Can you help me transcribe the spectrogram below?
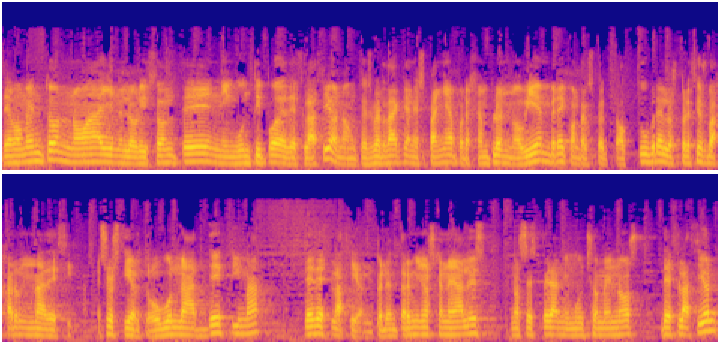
De momento no hay en el horizonte ningún tipo de deflación, aunque es verdad que en España, por ejemplo, en noviembre, con respecto a octubre, los precios bajaron una décima. Eso es cierto, hubo una décima de deflación, pero en términos generales no se espera ni mucho menos deflación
